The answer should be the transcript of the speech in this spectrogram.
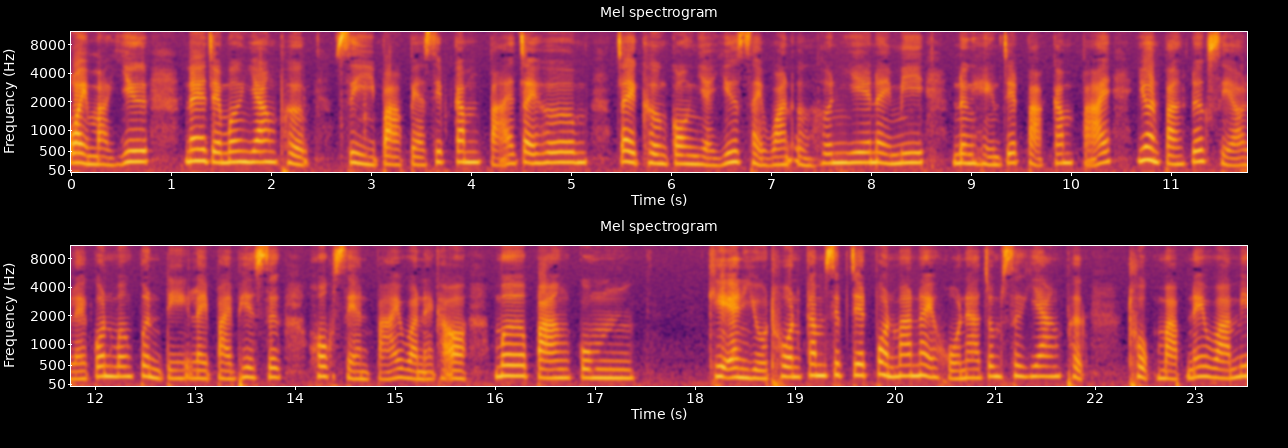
ปล่อยหมากยื้อในใจเมืองย่างเผิก สี่ปากแปดสิบกำปายใจเฮิม ใจเคืองกองใหญ่ยืดใส่วานเอิงเฮิรนเยในมีหนึ่งเหงเจ็ดปากกำปายย้อนปางเลือกเสียวและก้นเมืองปืนตีไหลปลายเพศซึกหกแสนปายวันไหนคะอ๋อเมื่อปางกุม KNU ทวนกำ17ป่นมาในโหนาจมซื้อย่างเผึก ถูกหมับในว่ามี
